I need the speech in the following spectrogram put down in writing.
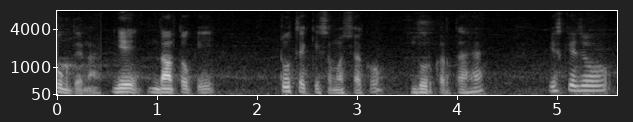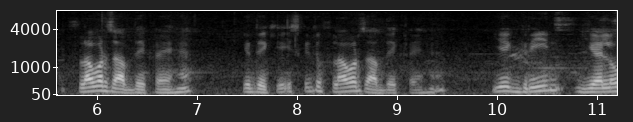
थूक देना है। ये दांतों की टूथेक की समस्या को दूर करता है। इसके जो फ्लावर्स आप देख रहे हैं ये देखिए, इसके जो फ्लावर्स आप देख रहे हैं, ये ग्रीन येलो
